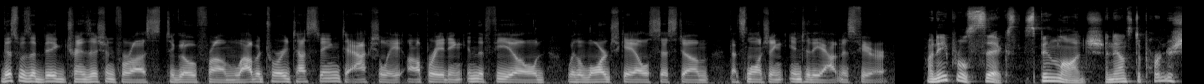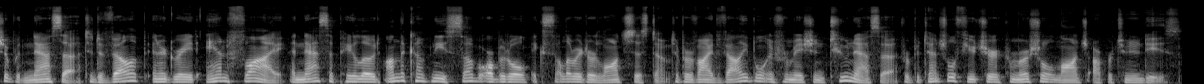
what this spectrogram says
this was a big transition for us to go from laboratory testing to actually operating in the field with a large scale system that's launching into the atmosphere. On April 6th, SpinLaunch announced a partnership with NASA to develop, integrate, and fly a NASA payload on the company's suborbital accelerator launch system to provide valuable information to NASA for potential future commercial launch opportunities.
